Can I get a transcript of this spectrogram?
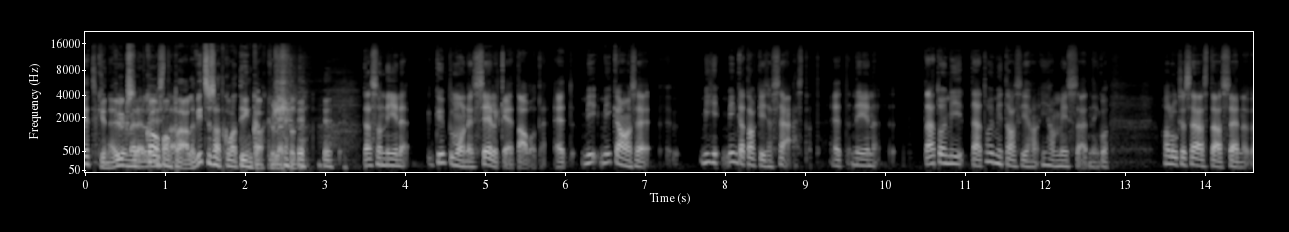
Hetkinen, yksi kaupan listaa. päälle. Vitsi, sä oot kova tinkaa kyllä. Tässä on niin kymppimoinen selkeä tavoite, että mi, mikä on se, mihin, minkä takia sä säästät. Et niin, tämä toimii, tää toimii taas ihan, ihan missä, että niinku, haluatko sä säästää sen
